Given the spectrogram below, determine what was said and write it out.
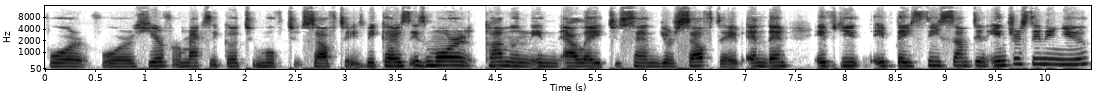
for for here for Mexico to move to self tape because it's more common in LA to send your self tape and then if you if they see something interesting in you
